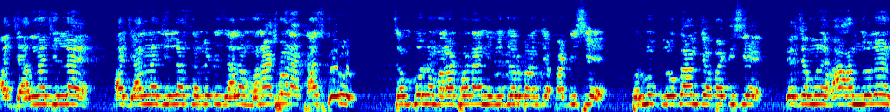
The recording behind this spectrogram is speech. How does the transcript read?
हा जालना जिल्हा आहे. हा जालना जिल्हा संघटित झाला. मराठवाडा खास करून संपूर्ण मराठवाडा आणि विदर्भ आमच्या पाठीशी आहे. प्रमुख लोक आमच्या पाठीशी आहे. त्याच्यामुळे हा आंदोलन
